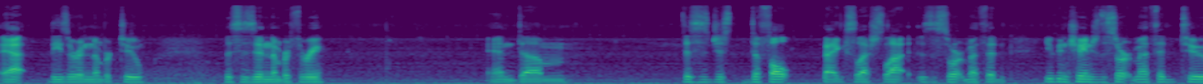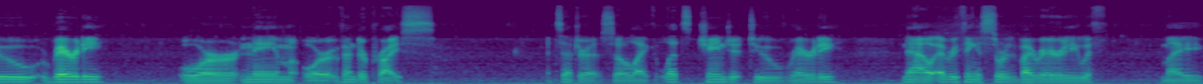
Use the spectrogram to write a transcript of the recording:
at. These are in number 2. This is in number 3. And um, this is just default bag slash slot is the sort method. You can change the sort method to rarity or name or vendor price, etc. So like let's change it to rarity. Now everything is sorted by rarity with my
